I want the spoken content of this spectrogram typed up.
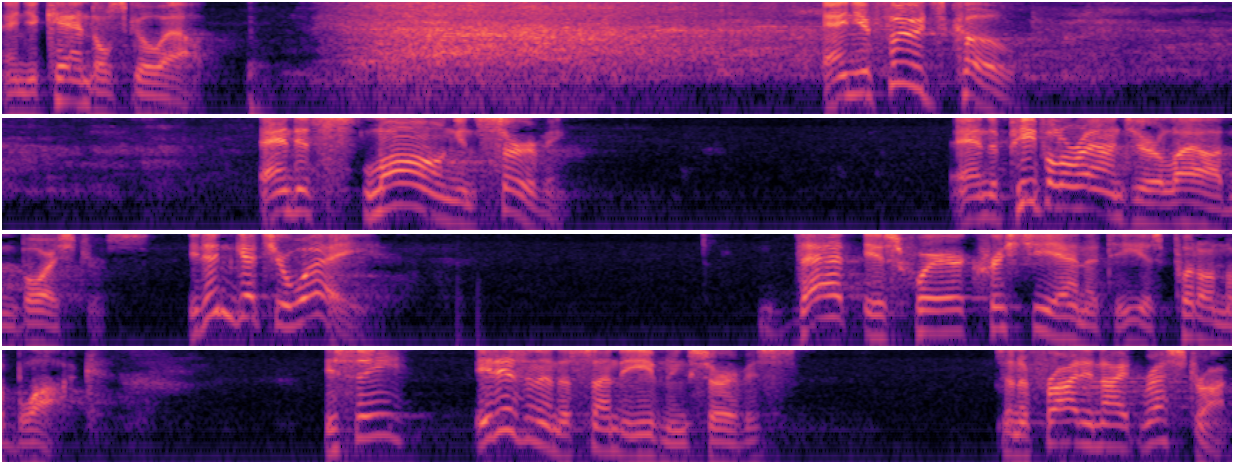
And your candles go out. and your food's cold. And it's long in serving. And the people around you are loud and boisterous. You didn't get your way. That is where Christianity is put on the block. You see, it isn't in a Sunday evening service, it's in a Friday night restaurant.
